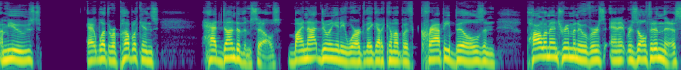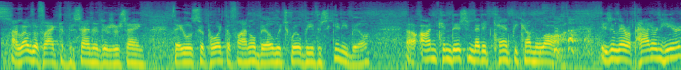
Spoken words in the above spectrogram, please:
amused at what the Republicans had done to themselves by not doing any work. They got to come up with crappy bills and parliamentary maneuvers, and it resulted in this. I love the fact that the senators are saying they will support the final bill, which will be the skinny bill, uh, on condition that it can't become law. Isn't there a pattern here?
